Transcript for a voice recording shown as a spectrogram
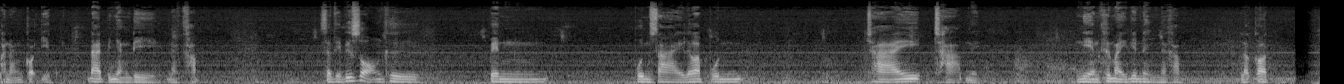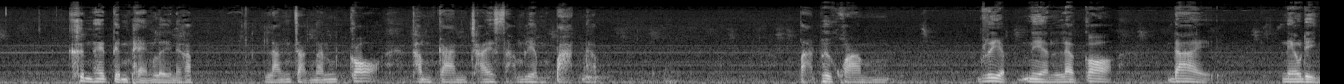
ผนังเกาะอิฐได้เป็นอย่างดีนะครับ สเต็ปที่ 2 คือเป็นปูนทรายหรือว่าปูนใช้ฉาบเนี่ยเนียนขึ้นมาอีกนิดหนึ่งนะครับ แล้วก็ขึ้นให้เต็มแผงเลยนะครับ หลังจากนั้นก็ทำการใช้สามเหลี่ยมปาดนะครับ ปาดเพื่อความ เรียบเนียนแล้วก็ได้แนวดิ่ง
